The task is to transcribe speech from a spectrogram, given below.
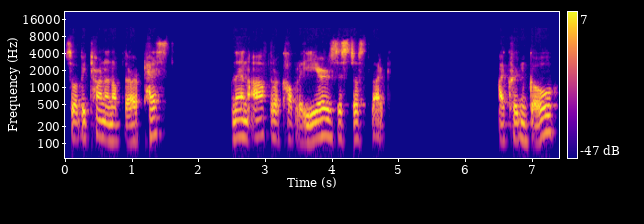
So I'd be turning up there pissed. And then after a couple of years, it's just like I couldn't go,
